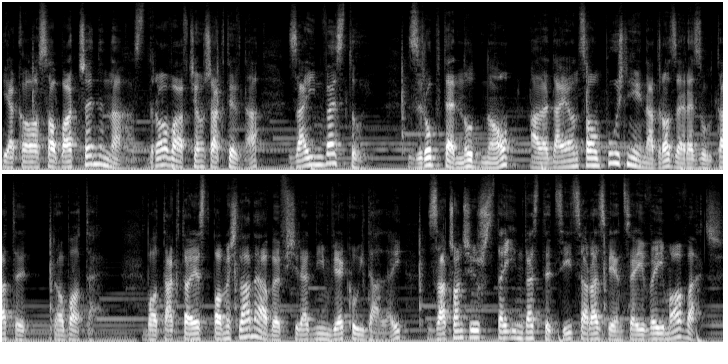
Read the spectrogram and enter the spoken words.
jako osoba czynna, zdrowa, wciąż aktywna, zainwestuj. Zrób tę nudną, ale dającą później na drodze rezultaty robotę. Bo tak to jest pomyślane, aby w średnim wieku i dalej zacząć już z tej inwestycji coraz więcej wyjmować.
